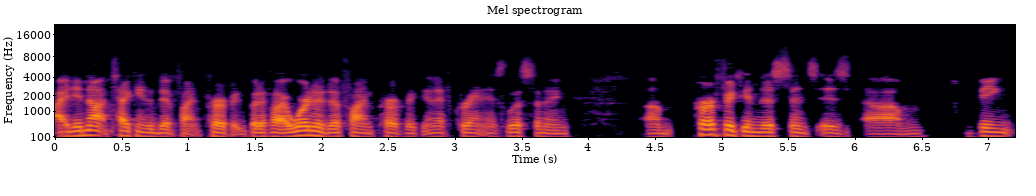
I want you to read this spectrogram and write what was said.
I did not technically define perfect, but if I were to define perfect, and if Grant is listening, um, perfect in this sense is um, being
